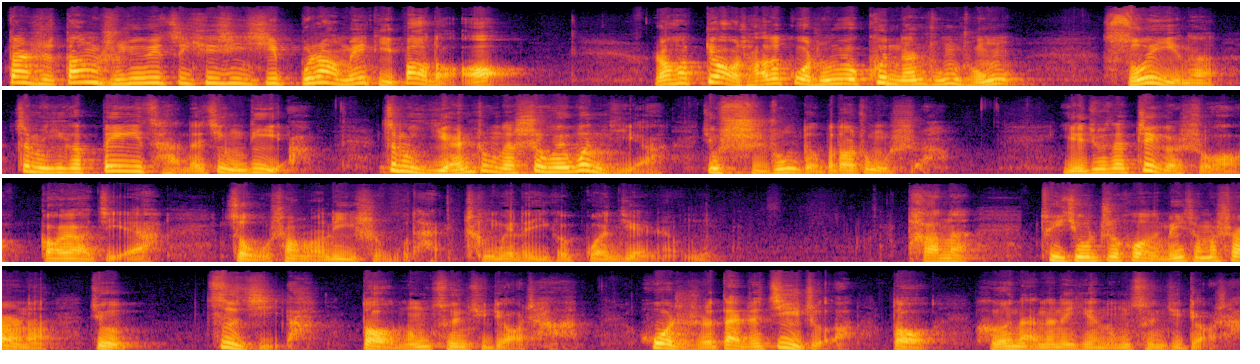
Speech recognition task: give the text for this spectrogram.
但是当时由于这些信息不让媒体报道，然后调查的过程又困难重重，所以呢，这么一个悲惨的境地啊，这么严重的社会问题啊，就始终得不到重视啊。也就在这个时候，高亚杰啊走上了历史舞台，成为了一个关键人物。他呢？退休之后呢，没什么事儿呢，就自己啊到农村去调查，或者是带着记者到河南的那些农村去调查。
